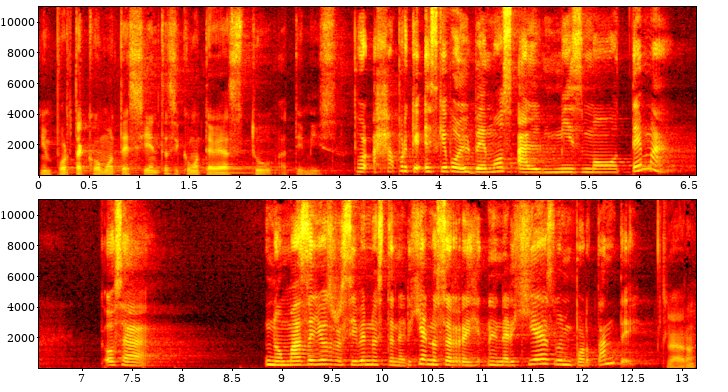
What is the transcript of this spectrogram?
Importa cómo te sientas y cómo te veas tú a ti mismo. ajá, porque es que volvemos al mismo tema. O sea, nomás ellos reciben nuestra energía. Nuestra energía es lo importante. Claro.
